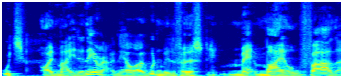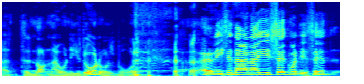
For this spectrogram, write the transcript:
which I'd made an error. Now, I wouldn't be the first ma- male father to not know when his daughter was born. uh, and he said, No, no, you said what you said.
